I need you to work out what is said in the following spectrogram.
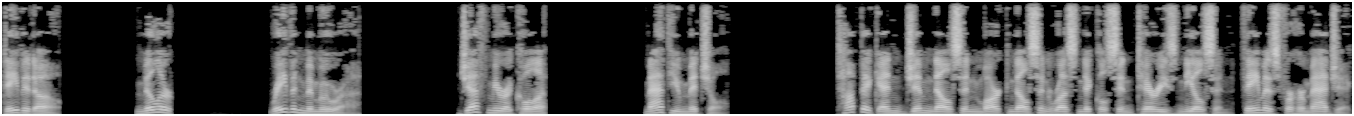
David O. Miller Raven Mimura Jeff Miracola Matthew Mitchell Topic N. Jim Nelson Mark Nelson Russ Nicholson Terese Nielsen, famous for her Magic,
